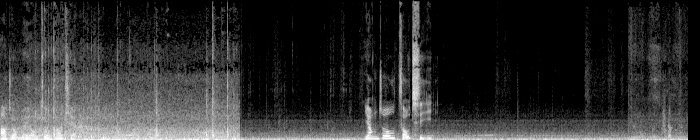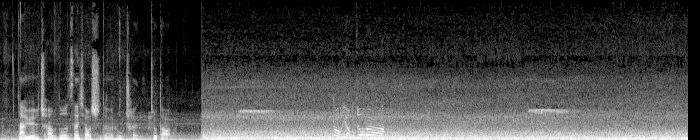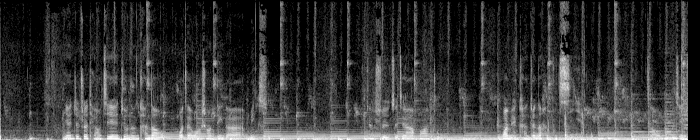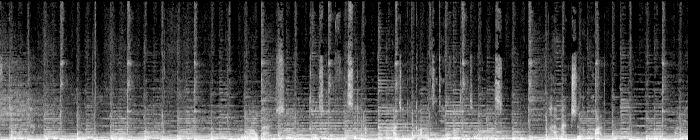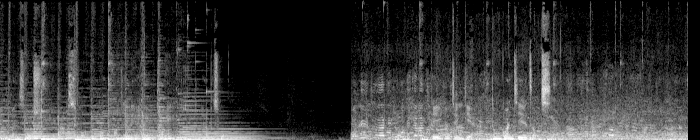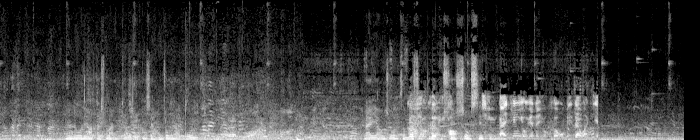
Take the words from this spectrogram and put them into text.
好久没有坐高铁了。扬州走起，大约差不多三小时的路程就到了。到扬州了。沿着这条街就能看到我在网上订的民宿，就是这家花住。外面看真的很不起眼，走，我们进去看一看。老板是退休的夫妻俩，把这里搞了几间房间作为民宿，还蛮智能的第一个景点东关街走起。人流量还是蛮多的，比想象中要多一点。来扬州怎么少不了去瘦西湖？白天游园的游客务必在晚间。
